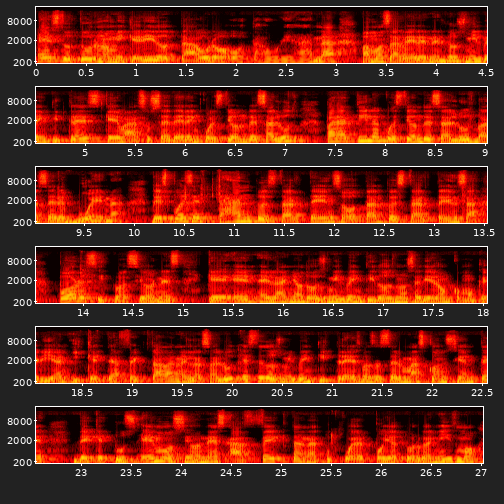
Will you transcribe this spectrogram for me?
Es tu turno, mi querido Tauro o Tauriana. Vamos a ver en el 2023 qué va a suceder en cuestión de salud. Para ti la cuestión de salud va a ser buena. Después de tanto estar tenso o tanto estar tensa por situaciones que en el año 2022 no se dieron como querían y que te afectaban en la salud, este 2023 vas a ser más consciente de que tus emociones afectan a tu cuerpo y a tu organismo.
